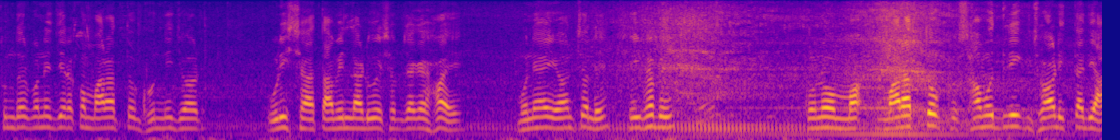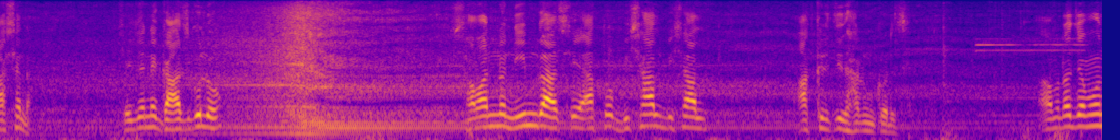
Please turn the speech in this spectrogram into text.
সুন্দরবনে যেরকম মারাত্মক ঘূর্ণিঝড়, উড়িষ্যা, তামিলনাড়ু এসব জায়গায় হয়, মনে হয় এই অঞ্চলে, সেইভাবে কোনো মারাত্মক সামুদ্রিক ঝড় ইত্যাদি আসে না। সেই জন্যে গাছগুলো, সামান্য নিম গাছ এত বিশাল বিশাল আকৃতি ধারণ করেছে। আমরা যেমন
